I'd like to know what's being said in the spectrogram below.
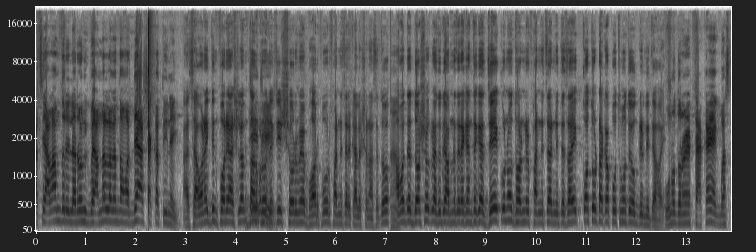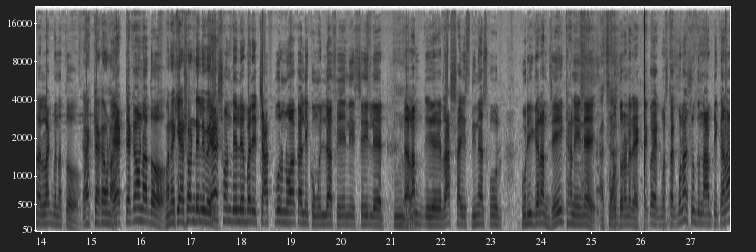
আছি আলহামদুলিল্লাহ রফিক ভাই আপনার লগে তো আমার দেয়া সাক্ষাৎই নেই। আচ্ছা অনেকদিন পরে আসলাম তারপরে দেখছি শোরুমে ভরপুর ফার্নিচার কালেকশন আছে। তো আমাদের দর্শকরা যদি আপনাদের এখান থেকে যে কোনো ধরনের ফার্নিচার নিতে চায় কত টাকা প্রথমত অগ্রিম দিতে হয়? কোন ধরনের টাকায় অ্যাডভান্স না লাগবে না তো। এক টাকাও না? এক টাকাও না তো। মানে cash on delivery cash on delivery Chandpur Noakhali Comilla Feni Sylhet আলাম রাজশাহী দিনাজপুর কুড়িগ্রাম যেইখানেই নেয় আচ্ছা। কোনো ধরনের এক টাকা এক মাস থাকব না শুধু নাম ঠিকানা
